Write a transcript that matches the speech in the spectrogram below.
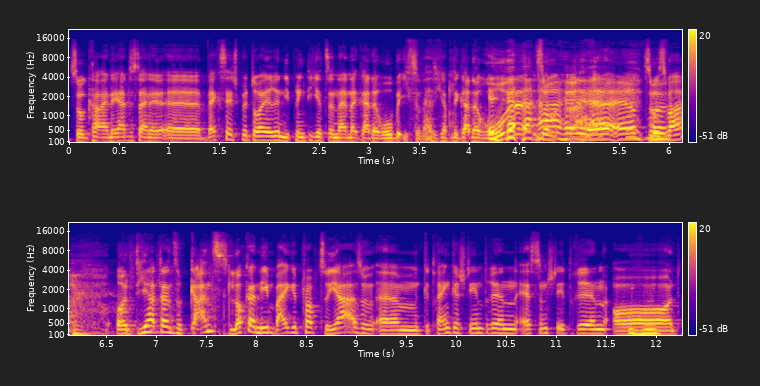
so kam eine, ist deine äh, Backstage-Betreuerin, die bringt dich jetzt in deiner Garderobe. Ich so, was, ich habe eine Garderobe? So, ja, so es war. Und die hat dann so ganz locker nebenbei getroppt, so ja, also ähm, Getränke stehen drin, Essen steht drin und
